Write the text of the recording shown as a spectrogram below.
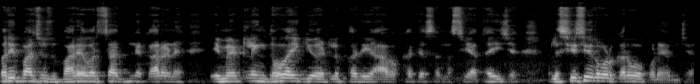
ફરી પાછું ભારે વરસાદને કારણે એ મેટલિંગ ધોવાઈ ગયું એટલે ફરી આ વખતે સમસ્યા થઈ છે. એટલે સીસી રોડ કરવો પડે એમ છે.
